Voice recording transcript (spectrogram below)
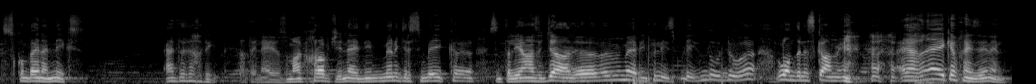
Ze kon bijna niks. En toen dacht ik, nee, dat is maar een grapje. Nee, die manager Smeek, uh, zijn Italiaans, ja, eh, Mary, please, please, doe, doe, hè. London is coming. en hij zei, nee, ik heb geen zin in.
